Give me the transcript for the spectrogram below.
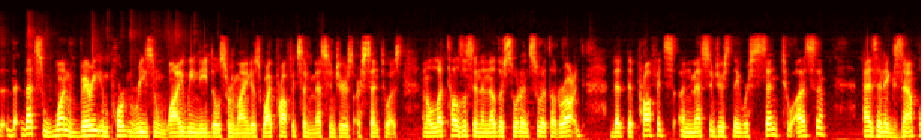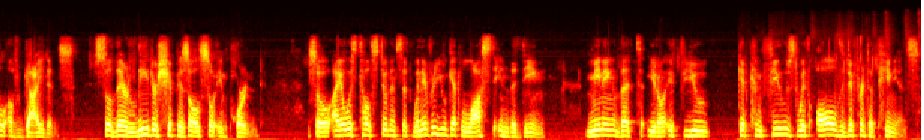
th- that's one very important reason why we need those reminders. Why prophets and messengers are sent to us. And Allah tells us in another surah, in Surah Al-Ra'd, that the prophets and messengers they were sent to us as an example of guidance. So their leadership is also important. So I always tell students that whenever you get lost in the deen, meaning that you know if you get confused with all the different opinions,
